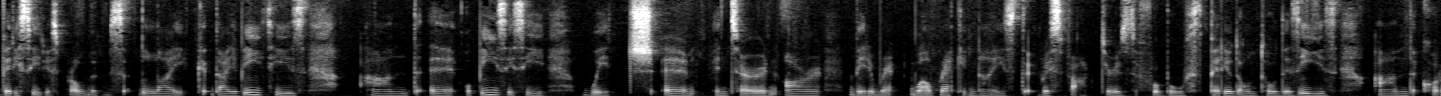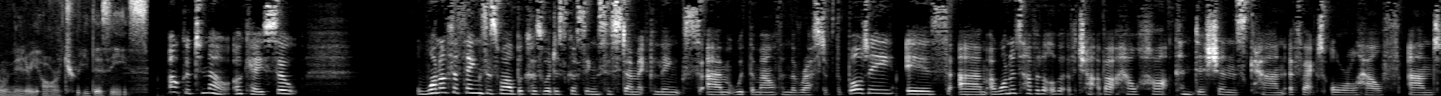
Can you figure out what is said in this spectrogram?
very serious problems like diabetes and uh, obesity, which um, in turn are very re- well recognized risk factors for both periodontal disease and coronary artery disease. Oh, good to know. Okay, so one of the things as well, because we're discussing systemic links um, with the mouth and the rest of the body, is um, I wanted to have a little bit of chat about how heart conditions can affect oral health and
